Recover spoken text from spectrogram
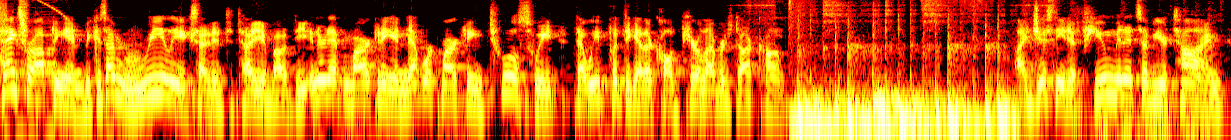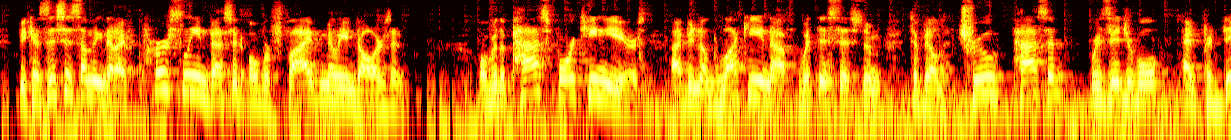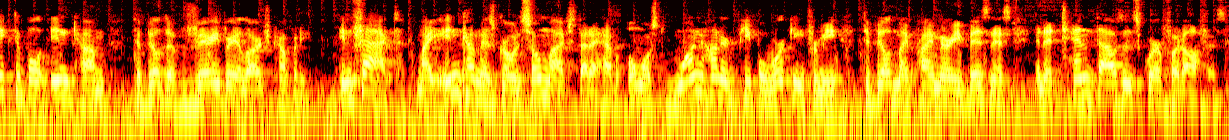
Thanks for opting in because I'm really excited to tell you about the internet marketing and network marketing tool suite that we've put together called pureleverage.com. I just need a few minutes of your time because this is something that I've personally invested over $5 million in. Over the past 14 years, I've been lucky enough with this system to build true passive, residual, and predictable income to build a very, very large company. In fact, my income has grown so much that I have almost 100 people working for me to build my primary business in a 10,000 square foot office.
